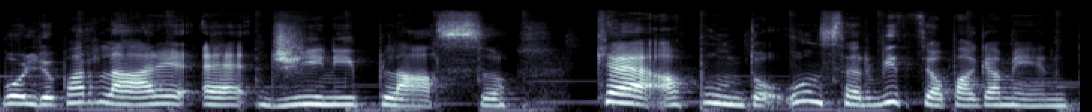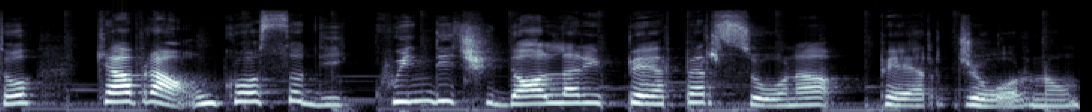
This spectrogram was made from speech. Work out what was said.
voglio parlare è Genie Plus che è appunto un servizio a pagamento che avrà un costo di 15 dollari per persona per giorno.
